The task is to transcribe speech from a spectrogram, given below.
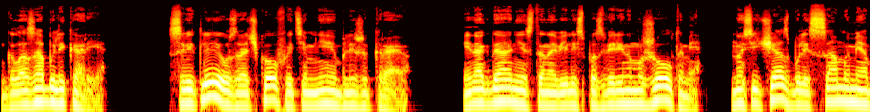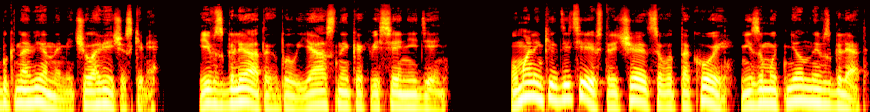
Глаза были карие. Светлее у зрачков и темнее ближе к краю. Иногда они становились по-звериному желтыми, но сейчас были самыми обыкновенными, человеческими. И взгляд их был ясный, как весенний день. У маленьких детей встречается вот такой незамутненный взгляд.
